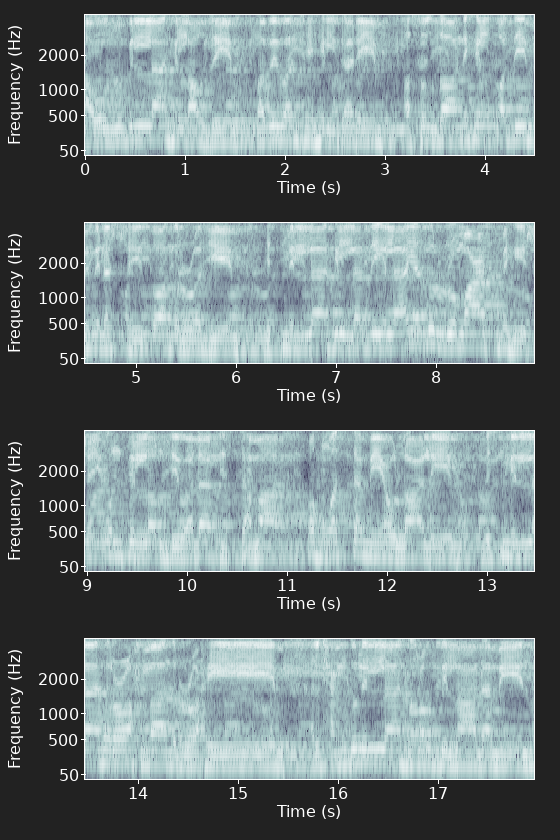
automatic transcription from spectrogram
أعوذ بالله العظيم. وبوجهه الكريم. وسلطانه القديم من الشيطان الرجيم. بسم الله الذي لا يضر مع اسمه شيء في الأرض ولا في السماء وهو السميع العليم. بسم الله الرحمن الرحيم. الحمد لله رب العالمين.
